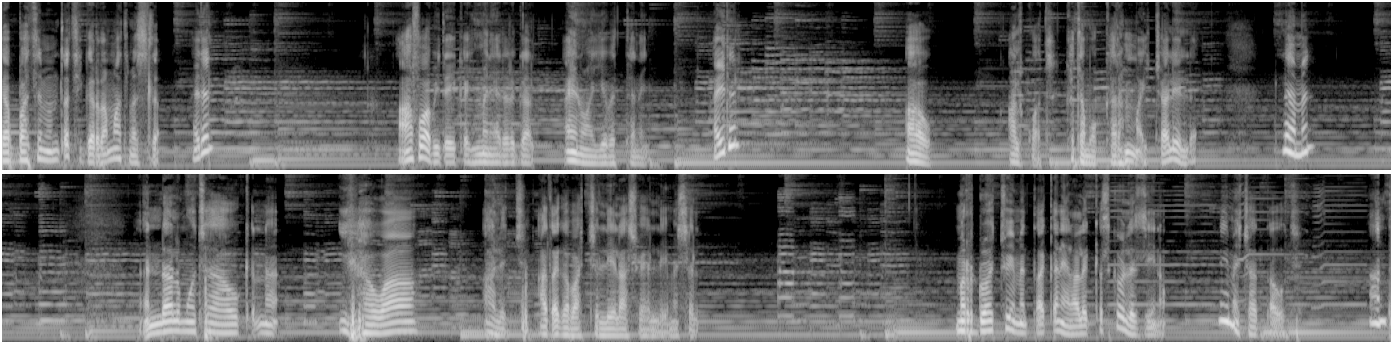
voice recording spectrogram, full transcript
የአባትን መምጣት የገረማት መስለም አይደል? አፏ ቢጠይቀኝ ምን ያደርጋል? አይኗ እየበተነኝ አይደል? አዎ አልኳት። ከተሞከረም አይቻል የለም። ለምን እንዳልሞተ አውቅና ይኸዋ አለች። አጠገባችን ሌላ ሰው ያለ ይመስል መርዷቸው የመጣ ቀን ያላለቀስከው ለዚህ ነው። እኔ መች? አንተ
